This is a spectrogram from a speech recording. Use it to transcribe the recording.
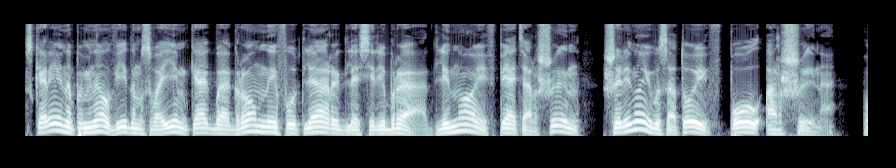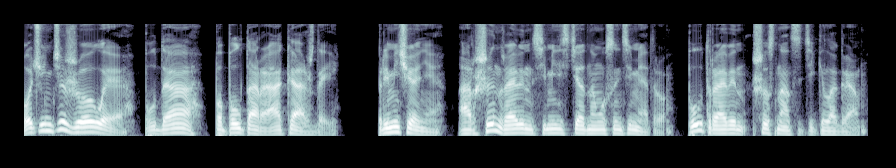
скорее напоминал видом своим как бы огромные футляры для серебра, длиной в пять аршин, шириной и высотой в пол аршина. Очень тяжелые, пуда по полтора каждый. Примечание. Аршин равен 71 сантиметру. Пут равен 16 килограмм.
